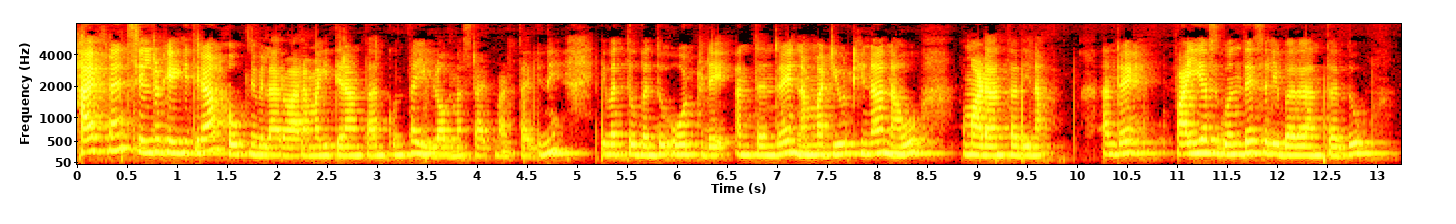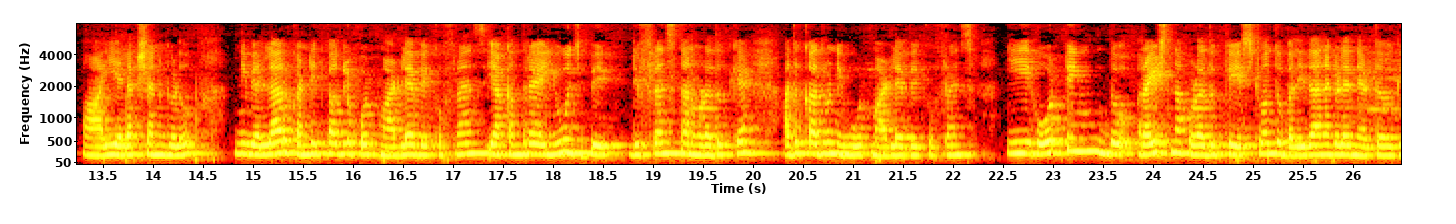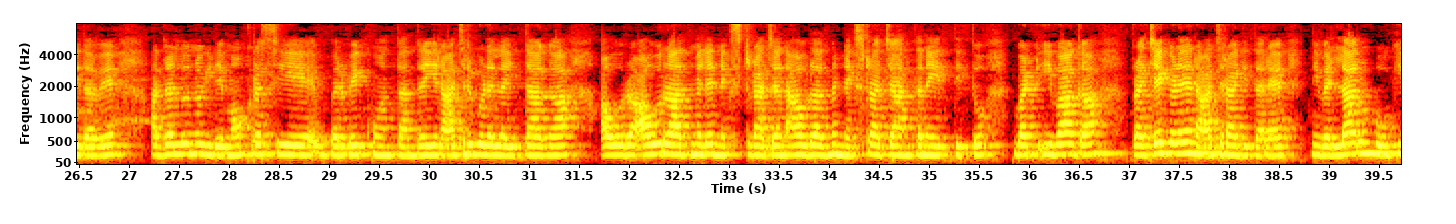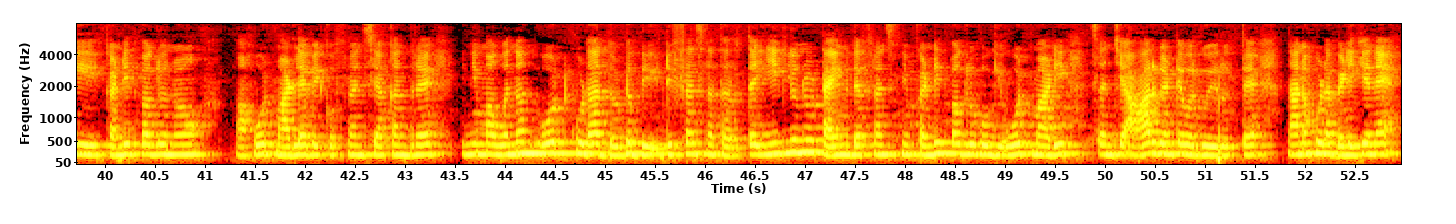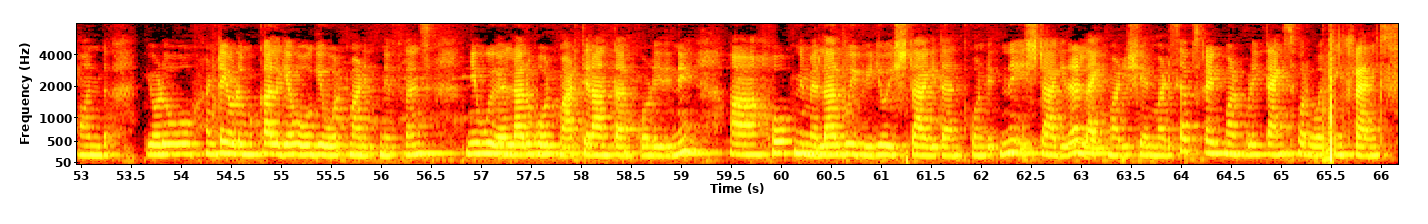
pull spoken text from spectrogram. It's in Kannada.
ಹಾಯ್ ಫ್ರೆಂಡ್ಸ್ ಎಲ್ಲರೂ ಹೇಗಿದ್ದೀರಾ? ಹೋಪ್ ನೀವೆಲ್ಲರೂ ಆರಾಮಾಗಿದ್ದೀರಾ ಅಂತ ಅನ್ಕೊಂತ ಈ ವ್ಲಾಗ್ನ ಸ್ಟಾರ್ಟ್ ಮಾಡ್ತಾ ಇದ್ದೀನಿ. ಇವತ್ತು ಬಂದು ಓಟ್ ಡೇ ಅಂತಂದರೆ ನಮ್ಮ ಡ್ಯೂಟಿನ ನಾವು ಮಾಡೋ ಅಂಥ ದಿನ. ಅಂದರೆ ಫೈವ್ ಇಯರ್ಸ್ಗೆ ಒಂದೇ ಸಲ ಬರೋ ಅಂಥದ್ದು ಈ ಎಲೆಕ್ಷನ್ಗಳು ನೀವೆಲ್ಲರೂ ಖಂಡಿತವಾಗ್ಲೂ ವೋಟ್ ಮಾಡಲೇಬೇಕು ಫ್ರೆಂಡ್ಸ್ ಯಾಕಂದರೆ ಯೂಜ್ ಬಿ ಡಿಫ್ರೆನ್ಸ್ನ ನೋಡೋದಕ್ಕೆ, ಅದಕ್ಕಾದರೂ ನೀವು ವೋಟ್ ಮಾಡಲೇಬೇಕು ಫ್ರೆಂಡ್ಸ್ ಈ ಹೋಟಿಂಗ್ದು ರೈಟ್ಸ್ನ ಕೊಡೋದಕ್ಕೆ ಎಷ್ಟೊಂದು ಬಲಿದಾನಗಳೇ ನಡೆದೋಗಿದ್ದಾವೆ ಅದರಲ್ಲೂ ಈ ಡೆಮೋಕ್ರಸಿ ಬರಬೇಕು ಅಂತಂದರೆ ಈ ರಾಜರುಗಳೆಲ್ಲ ಇದ್ದಾಗ ಅವರು ಅವರಾದಮೇಲೆ ನೆಕ್ಸ್ಟ್ ರಾಜ ಅವರಾದಮೇಲೆ ನೆಕ್ಸ್ಟ್ ರಾಜ ಅಂತಲೇ ಇರ್ತಿತ್ತು. ಬಟ್ ಇವಾಗ ಪ್ರಜೆಗಳೇ ರಾಜರಾಗಿದ್ದಾರೆ. ನೀವೆಲ್ಲರೂ ಹೋಗಿ ಖಂಡಿತವಾಗ್ಲೂ ವೋಟ್ ಮಾಡಲೇಬೇಕು ಫ್ರೆಂಡ್ಸ್ ಯಾಕಂದರೆ ನಿಮ್ಮ ಒಂದೊಂದು ವೋಟ್ ಕೂಡ ದೊಡ್ಡ ಬಿ ಡಿಫ್ರೆನ್ಸ್ನ ತರುತ್ತೆ. ಈಗಲೂ ಟೈಮ್ ಇದೆ ನೀವು ಖಂಡಿತವಾಗ್ಲೂ ಹೋಗಿ ವೋಟ್ ಮಾಡಿ ಸಂಜೆ ಆರು ಗಂಟೆವರೆಗೂ ಇರುತ್ತೆ. ನಾನು ಕೂಡ ಬೆಳಿಗ್ಗೆನೇ ಒಂದು ಏಳು, ಗಂಟೆ ಏಳು ಮುಕ್ಕಾಲಿಗೆ ಹೋಗಿ ವೋಟ್ ಮಾಡಿದ್ದೀನಿ ಫ್ರೆಂಡ್ಸ್ ನೀವು ಎಲ್ಲರೂ ವೋಟ್ ಮಾಡ್ತೀರಾ ಅಂತ ಅಂದ್ಕೊಂಡಿದ್ದೀನಿ ಹೋಪ್ ನಿಮ್ಮೆಲ್ಲರಿಗೂ ಈ ವಿಡಿಯೋ ಇಷ್ಟ ಆಗಿದೆ ಅಂದ್ಕೊಂಡಿದ್ದೀನಿ ಇಷ್ಟ ಆಗಿದ್ರೆ ಲೈಕ್ ಮಾಡಿ ಶೇರ್ ಮಾಡಿ ಸಬ್ಸ್ಕ್ರೈಬ್ ಮಾಡ್ಕೊಳ್ಳಿ. Thanks for watching friends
